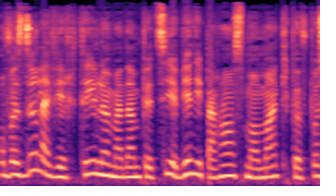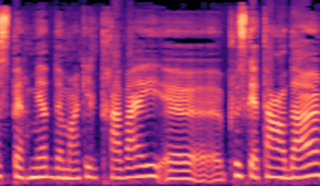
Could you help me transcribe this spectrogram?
on va se dire la vérité, là, Madame Petit. Il y a bien des parents en ce moment qui peuvent pas se permettre de manquer le travail euh, plus que tant d'heures.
